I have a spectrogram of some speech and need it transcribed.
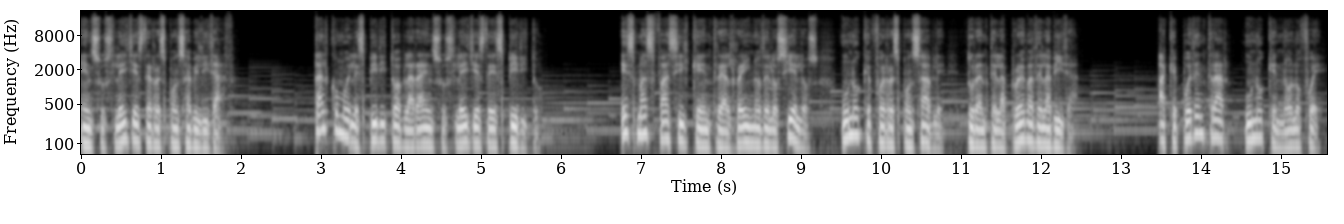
en sus leyes de responsabilidad. Tal como el Espíritu hablará en sus leyes de Espíritu. Es más fácil que entre al reino de los cielos uno que fue responsable durante la prueba de la vida, a que puede entrar uno que no lo fue.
